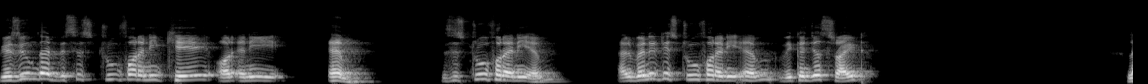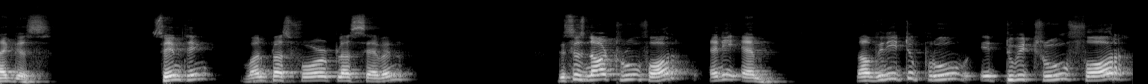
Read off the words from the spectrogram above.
we assume that this is true for any k or any m. This is true for any m and when it is true for any m we can just write like this. Same thing 1 plus 4 plus 7. This is not true for any m. Now we need to prove it to be true for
